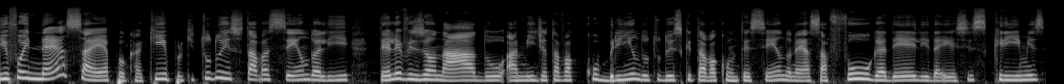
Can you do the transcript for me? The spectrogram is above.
E foi nessa época aqui, porque tudo isso estava sendo ali televisionado, a mídia estava cobrindo tudo isso que estava acontecendo, né? Essa fuga dele, daí esses crimes.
